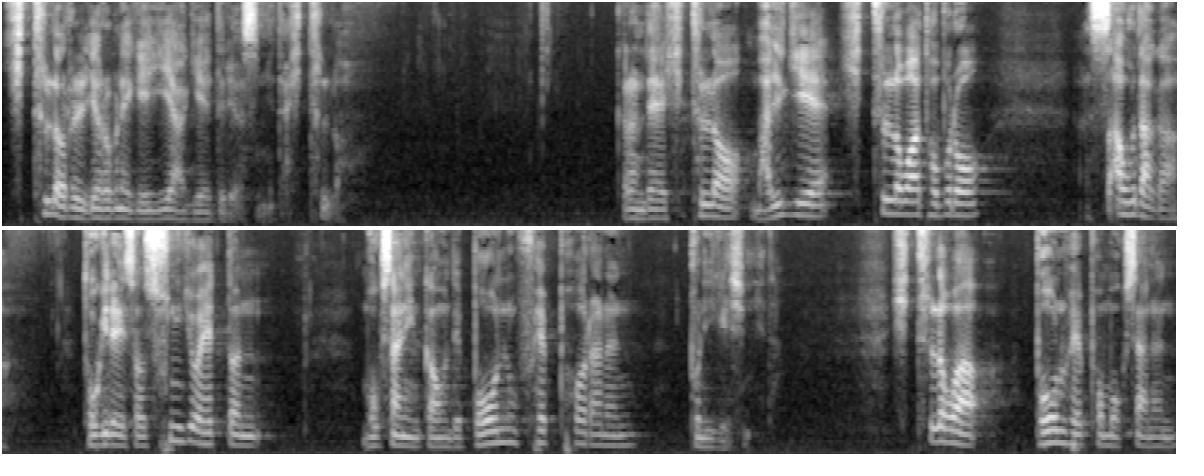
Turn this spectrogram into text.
히틀러를 여러분에게 이야기해 드렸습니다. 히틀러. 그런데 히틀러 말기에 히틀러와 더불어 싸우다가 독일에서 순교했던 목사님 가운데 본 회퍼라는 분이 계십니다. 히틀러와 본 회퍼 목사는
